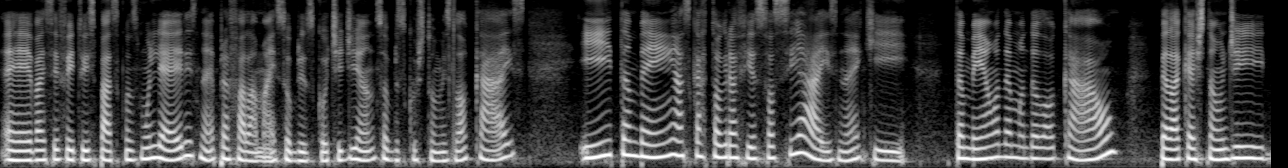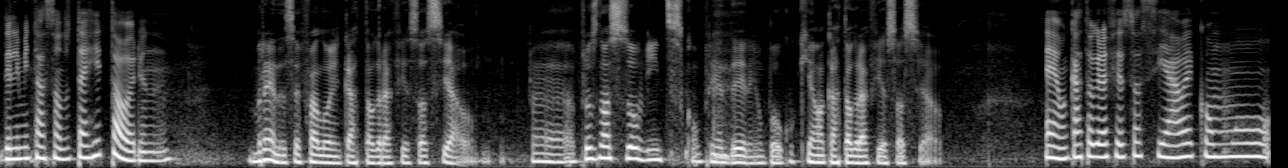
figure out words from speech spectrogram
É, vai ser feito o espaço com as mulheres, né, para falar mais sobre os cotidianos, sobre os costumes locais e também as cartografias sociais, né, que também é uma demanda local pela questão de delimitação do território. Né? Brenda, você falou em cartografia social. Para os nossos ouvintes compreenderem um pouco o que é uma cartografia social. É, uma cartografia social é como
